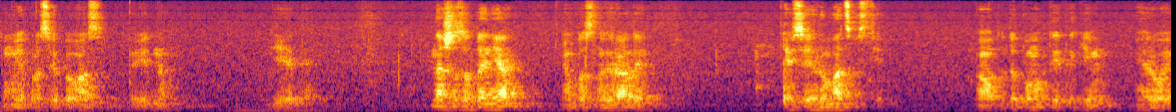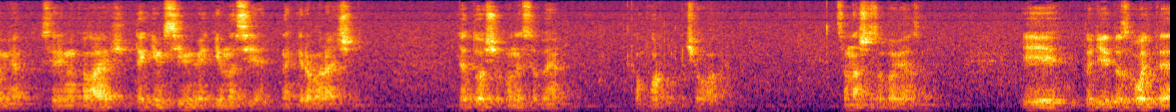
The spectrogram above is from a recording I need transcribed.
Тому я просив би вас, відповідно, діяти. Наше завдання обласної ради і всієї громадськості от, допомогти таким героям, як Сергій Миколаївич, таким сім'ям, які в нас є на Кіровоградщині, для того, щоб вони себе комфортно почували. Це наше зобов'язання. І тоді дозвольте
